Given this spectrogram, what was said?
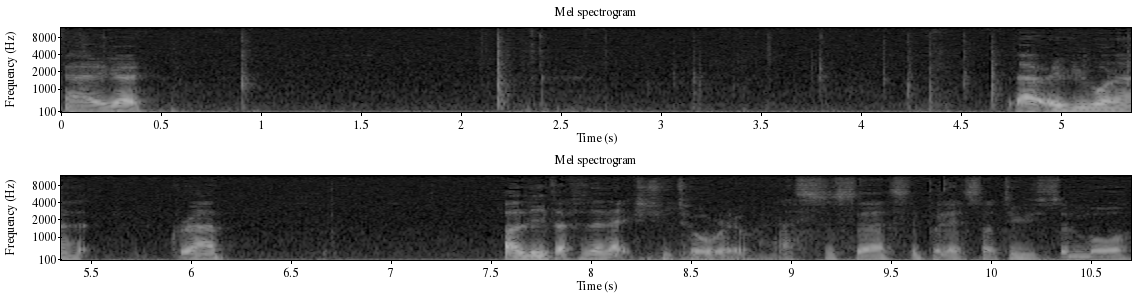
There you go. Now if you want to grab I'll leave that for the next tutorial. That's just simple list I'll do some more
